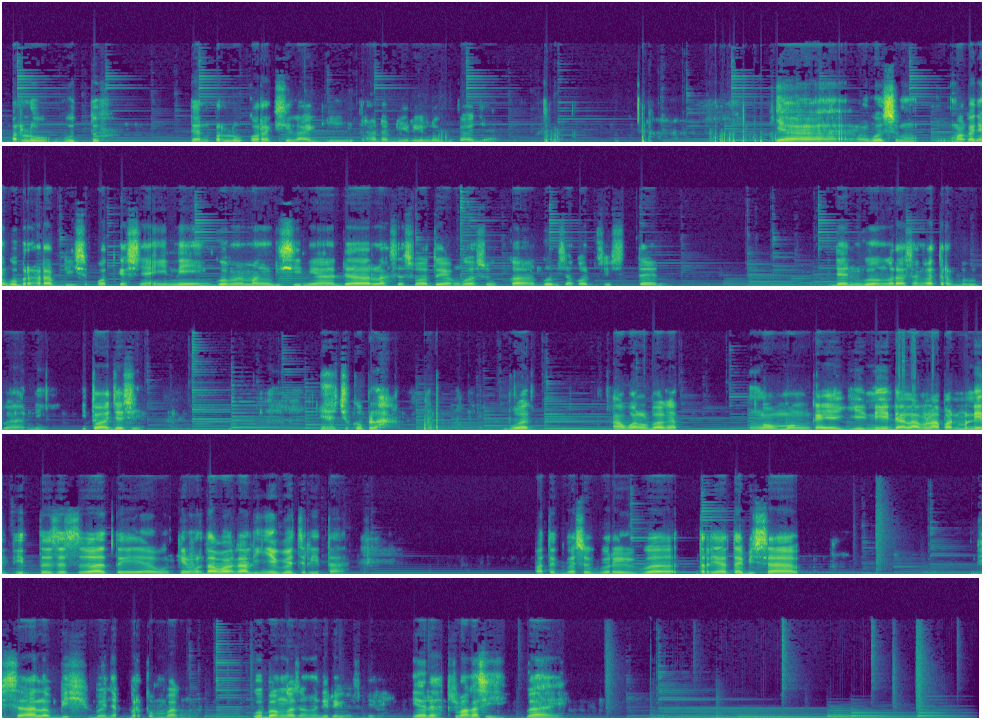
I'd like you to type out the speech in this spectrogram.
perlu butuh dan perlu koreksi lagi terhadap diri lo gitu aja. Ya gue makanya gue berharap di podcastnya ini gue memang di sini adalah sesuatu yang gue suka gue bisa konsisten dan gue ngerasa nggak terbebani itu aja sih. Ya cukuplah buat awal banget ngomong kayak gini dalam 8 menit itu sesuatu ya mungkin pertama kalinya gue cerita. Patut gue syukuri gue ternyata bisa bisa lebih banyak berkembang. Gue bangga sama diri gue sendiri. Ya udah terima kasih. Bye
